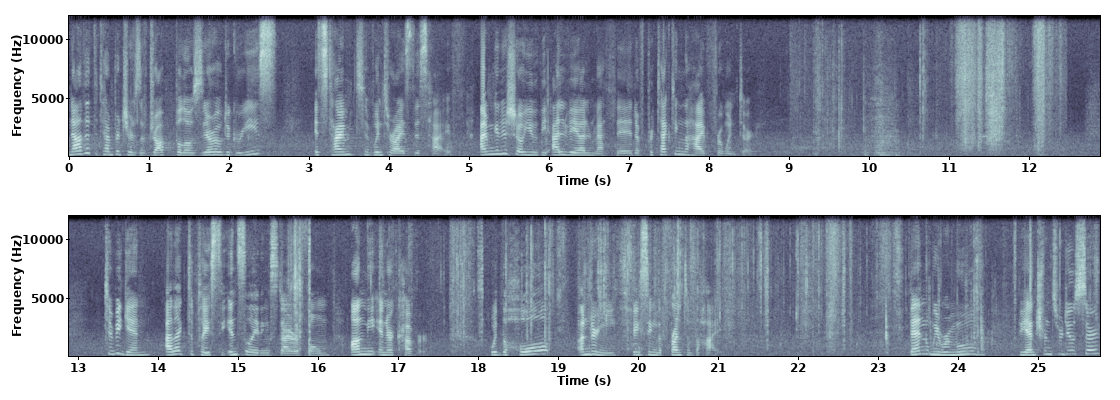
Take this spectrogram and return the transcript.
Now that the temperatures have dropped below zero degrees, it's time to winterize this hive. I'm going to show you the Alvéole method of protecting the hive for winter. To begin, I like to place the insulating styrofoam on the inner cover, with the hole underneath facing the front of the hive. Then we remove the entrance reducer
